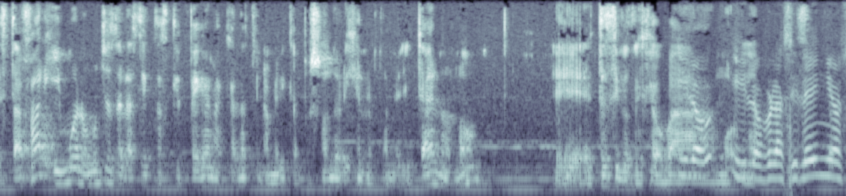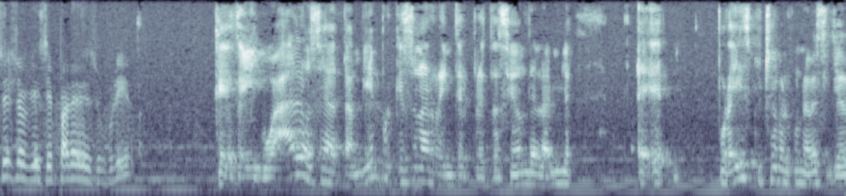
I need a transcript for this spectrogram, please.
estafar. Y bueno, muchas de las sectas que pegan acá en Latinoamérica pues son de origen norteamericano, ¿no? Eh, testigos de Jehová. y, lo- los brasileños, eso que se pare de sufrir. que, que igual, o sea, también porque es una reinterpretación de la Biblia. Eh, eh, por ahí escuchaba alguna vez, y ya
